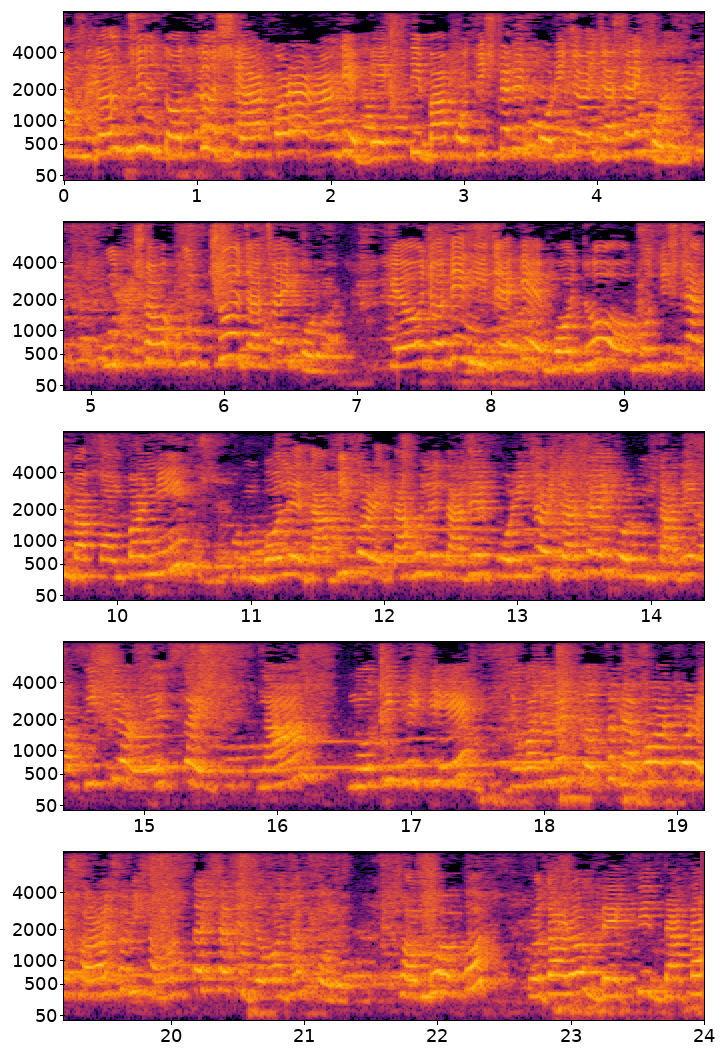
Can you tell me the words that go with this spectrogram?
সংবেদনশীল তথ্য শেয়ার করার আগে ব্যক্তি বা প্রতিষ্ঠানের পরিচয় যাচাই করুন, উৎস উৎস যাচাই করুন। কেউ যদি নিজেকে বৈধ প্রতিষ্ঠান বা কোম্পানি বলে দাবি করে, তাহলে তাদের পরিচয় যাচাই করুন। তাদের অফিসিয়াল ওয়েবসাইট না নথি থেকে যোগাযোগের তথ্য ব্যবহার করে সরাসরি সংস্থার সাথে যোগাযোগ করুন। সম্ভাব্য প্রতারক ব্যক্তির দাতা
